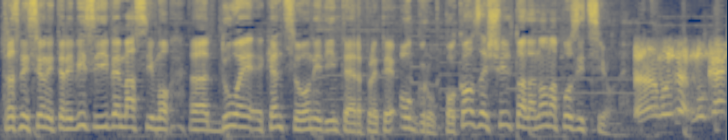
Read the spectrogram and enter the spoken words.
trasmissioni televisive, massimo eh, due canzoni di interprete o gruppo. Cosa hai scelto alla nona posizione? Uh, Mukashi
